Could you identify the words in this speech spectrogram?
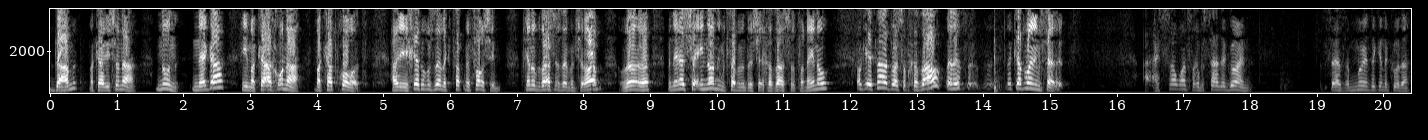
דם, מכה ראשונה. נ' נגע, היא מכה אחרונה, מכת בכורות. הרי ייחס זה לקצת מפורשים. בן שרב, ונראה שאינו נמצא במדרשי חז"ל שלפנינו. אוקיי, it's not a of חז"ל, but the said it. I, saw once Rabbi Sada says, a Murdik in Nakuda,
